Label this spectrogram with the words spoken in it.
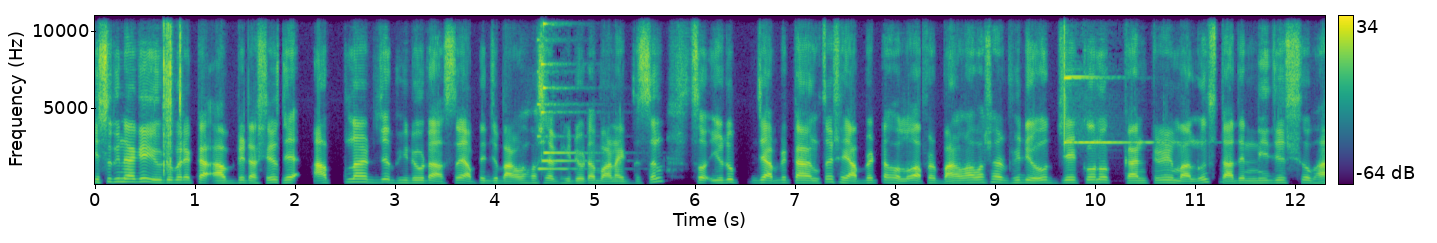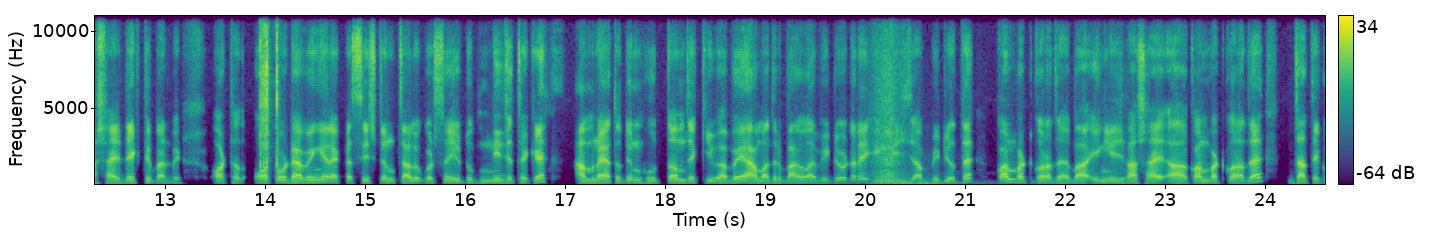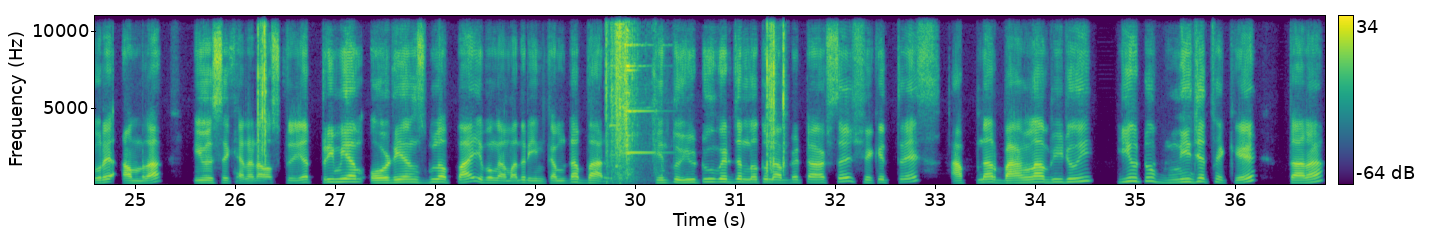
কিছুদিন আগে ইউটিউবের একটা আপডেট আসে যে আপনার যে ভিডিওটা আছে, আপনি যে বাংলা ভাষায় ভিডিওটা বানাইতেছেন সো ইউটিউব যে আপডেটটা আনছে, সেই আপডেটটা হলো আপনার বাংলা ভাষার ভিডিও যে কোনো কান্ট্রির মানুষ তাদের নিজস্ব ভাষায় দেখতে পারবে। অর্থাৎ অটো ডাবিং এর একটা সিস্টেম চালু করছে ইউটিউব নিজে থেকে। আমরা এতদিন ঘুরতাম যে কীভাবে আমাদের বাংলা ভিডিওটারে ইংলিশ ভিডিওতে কনভার্ট করা যায় বা ইংলিশ ভাষায় কনভার্ট করা যায়, যাতে করে আমরা ইউএসএ কানাডা অস্ট্রেলিয়ার প্রিমিয়াম অডিয়েন্সগুলো পাই এবং আমাদের ইনকামটা বাড়ে। কিন্তু ইউটিউবের যে নতুন আপডেটটা আসছে, সেক্ষেত্রে আপনার বাংলা ভিডিওই ইউটিউব নিজে থেকে তারা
